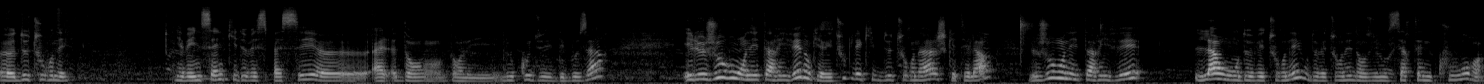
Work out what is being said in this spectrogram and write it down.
de tourner. Il y avait une scène qui devait se passer dans, dans, les locaux des Beaux-Arts. Et le jour où on est arrivé, donc il y avait toute l'équipe de tournage qui était là. Le jour où on est arrivé, là où on devait tourner, on devait tourner dans une certaine cour,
